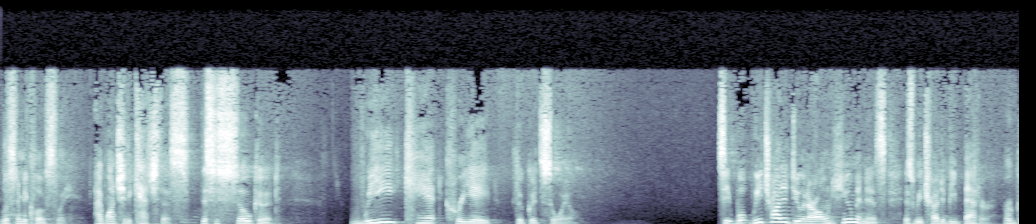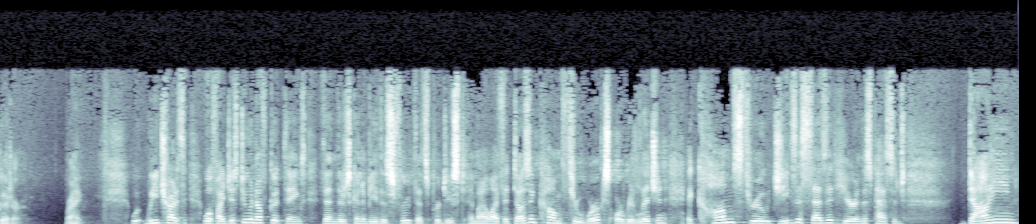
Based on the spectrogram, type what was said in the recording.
Listen to me closely. I want you to catch this. This is so good. We can't create the good soil. See, what we try to do in our own humanness is we try to be better or gooder, right? We try to say, well, if I just do enough good things, then there's going to be this fruit that's produced in my life. It doesn't come through works or religion. It comes through, Jesus says it here in this passage, dying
